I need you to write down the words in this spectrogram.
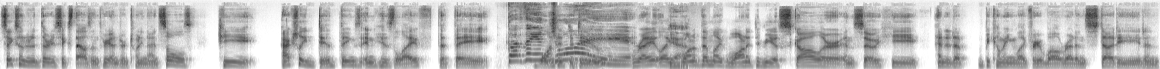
636,329 souls, he actually did things in his life that they That they wanted to do right like Yeah. one of them like wanted to be a scholar and so he ended up becoming like very well read and studied and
